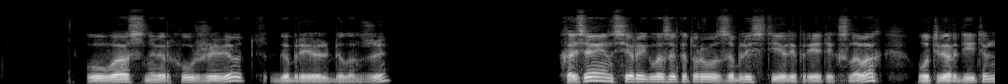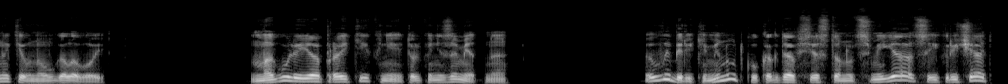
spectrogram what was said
— У вас наверху живет Габриэль Беланже? Хозяин, серые глаза которого заблестели при этих словах, утвердительно кивнул головой. — Могу ли я пройти к ней, только незаметно? — Выберите минутку, когда все станут смеяться и кричать.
